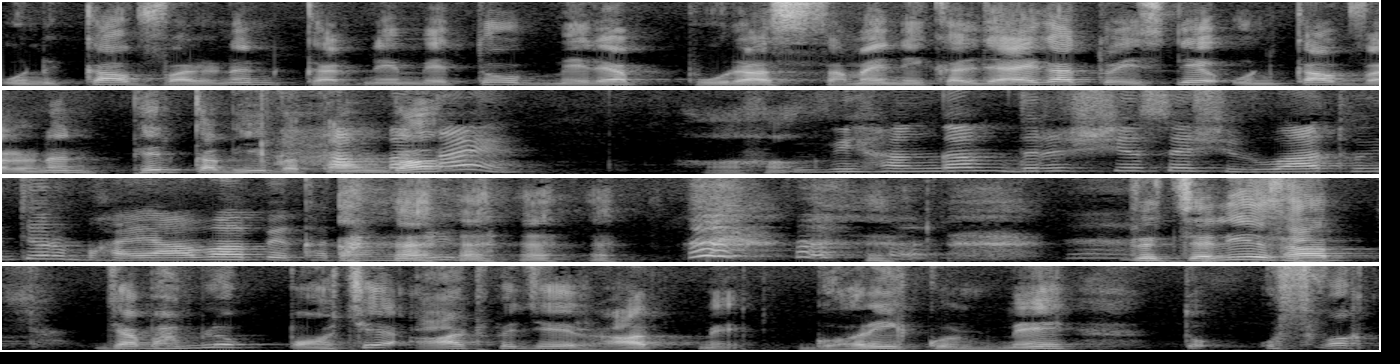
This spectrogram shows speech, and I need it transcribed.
उनका वर्णन करने में तो मेरा पूरा समय निकल जाएगा तो इसलिए उनका वर्णन फिर कभी बताऊँगा। हाँ हाँ। विहंगम दृश्य से शुरुआत हुई थी और भयावह पे खत्म हुई तो चलिए साहब जब हम लोग पहुँचे आठ बजे रात में, गौरी कुंड में तो उस वक्त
